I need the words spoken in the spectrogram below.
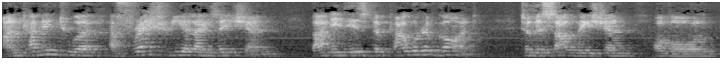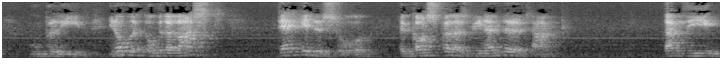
and coming to a, a fresh realization that it is the power of God to the salvation of all who believe. You know, over the last decade or so, the gospel has been under attack. That the,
